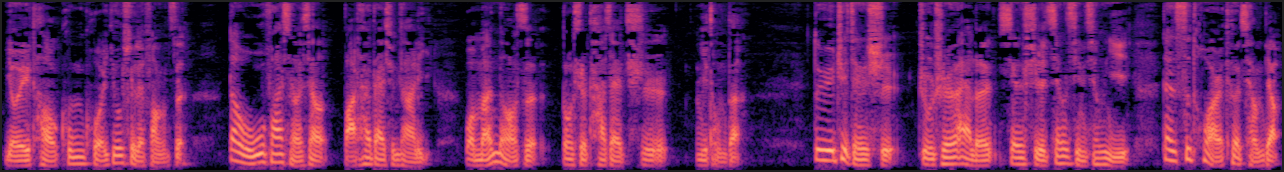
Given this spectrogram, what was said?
有一套空阔幽邃的房子，但我无法想象把他带去那里。我满脑子都是他在吃，你懂的。对于这件事。主持人艾伦先是将信将疑，但斯图尔特强调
